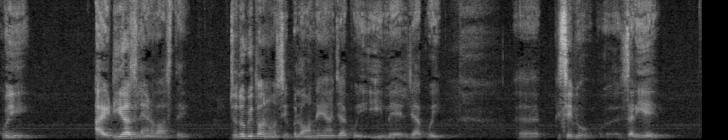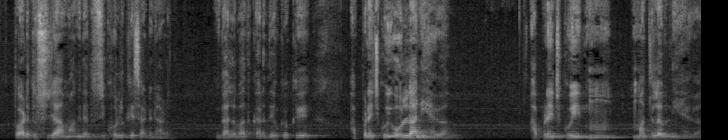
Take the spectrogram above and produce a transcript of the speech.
ਕੋਈ ਆਈਡੀਆਜ਼ ਲੈਣ ਵਾਸਤੇ ਜਦੋਂ ਵੀ ਤੁਹਾਨੂੰ ਅਸੀਂ ਬੁਲਾਉਂਦੇ ਆ ਜਾਂ ਕੋਈ ਈਮੇਲ ਜਾਂ ਕੋਈ ਕਿਸੇ ਵੀ ਜ਼ਰੀਏ ਤੁਹਾਡੇ ਤੋਂ ਸੁਝਾਅ ਮੰਗਦੇ ਤੁਸੀਂ ਖੁੱਲ੍ਹ ਕੇ ਸਾਡੇ ਨਾਲ ਗੱਲਬਾਤ ਕਰਦੇ ਹੋ ਕਿਉਂਕਿ ਆਪਣੇ 'ਚ ਕੋਈ ਓਲਾ ਨਹੀਂ ਹੈਗਾ। ਆਪਣੇ 'ਚ ਕੋਈ ਮਤਲਬ ਨਹੀਂ ਹੈਗਾ।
